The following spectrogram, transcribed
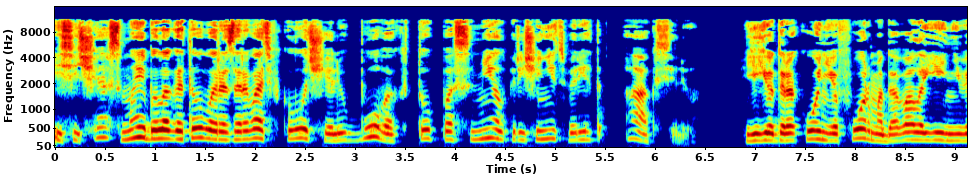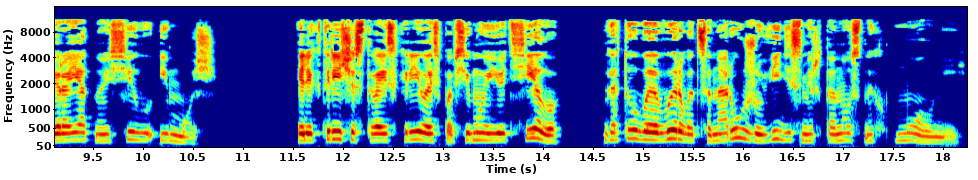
И сейчас Мэй была готова разорвать в клочья любого, кто посмел причинить вред Акселю. Ее драконья форма давала ей невероятную силу и мощь. Электричество искрилось по всему ее телу, готовое вырваться наружу в виде смертоносных молний.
